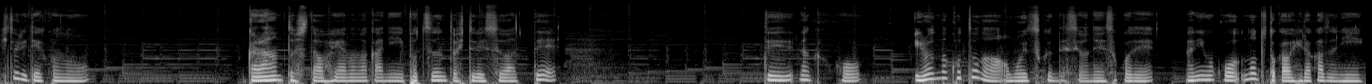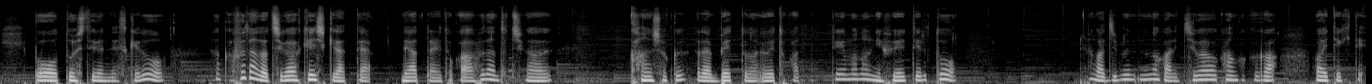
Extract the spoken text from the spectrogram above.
一人でこのガランとしたお部屋の中にポツンと一人座ってでなんかこういろんなことが思いつくんですよねそこで。何もこうノートとかを開かずにぼーっとしてるんですけどなんか普段と違う景色だったであったりとか普段と違う感触例えばベッドの上とかっていうものに触れてるとなんか自分の中で違う感覚が湧いてきて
